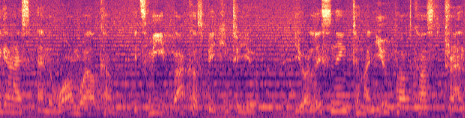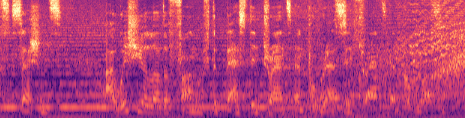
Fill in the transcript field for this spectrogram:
guys and a warm welcome. It's me, Baco speaking to you. You are listening to my new podcast Trance Sessions. I wish you a lot of fun with the best in trance and progressive. Trance and progressive.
